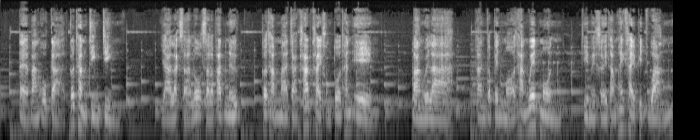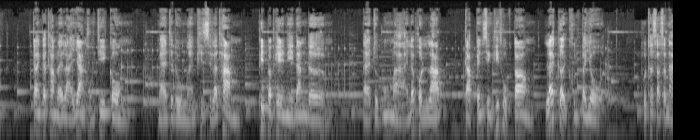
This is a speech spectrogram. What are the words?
ๆ แต่บางโอกาสก็ทำจริงๆยารักษาโรคสารพัดนึกก็ทำมาจากคาบไข่ของตัวท่านเอง บางเวลาท่านก็เป็นหมอทางเวทมนต์ที่ไม่เคยทำให้ใครผิดหวัง การกระทำหลาย ๆ อย่างของจี้กง แม้จะดูเหมือนผิดศีลธรรม ผิดประเพณีดั้งเดิม แต่จุดมุ่งหมายและผลลัพธ์กลับเป็นสิ่งที่ถูกต้องและเกิดคุณประโยชน์ พุทธศาสนา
